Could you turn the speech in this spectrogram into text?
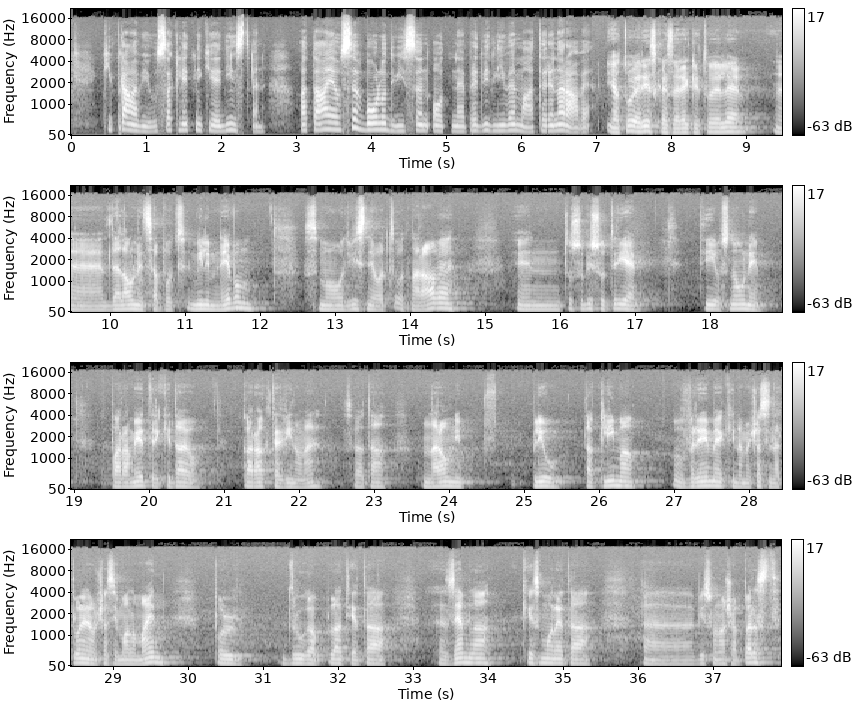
ki pravi: "Vsak letnik je edinstven, a ta je vse bolj odvisen od nepredvidljive matere narave." Ja, to je res, kaj ste rekli, to je le delavnica pod milim nebom. Smo odvisni od, od narave in to so v bistvu trije ti osnovni parametri, ki dajo karakter vinu, ne. Seveda ta naravni vpliv, ta klima, vreme, ki nam je včasih naklonjeno, včasih malo manj, pol druga plat je ta zemlja, kje smo, ne, ta v bistvu naša prst,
